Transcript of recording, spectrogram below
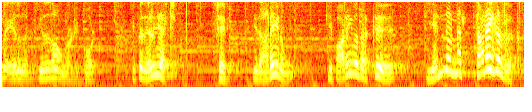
எழுதணும் இதுதான் உங்களுடைய கோல் இப்போ இது எழுதியாச்சு. சரி. இது அடையணும். இப்போ அடைவதற்கு என்னென்ன தடைகள் இருக்குது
